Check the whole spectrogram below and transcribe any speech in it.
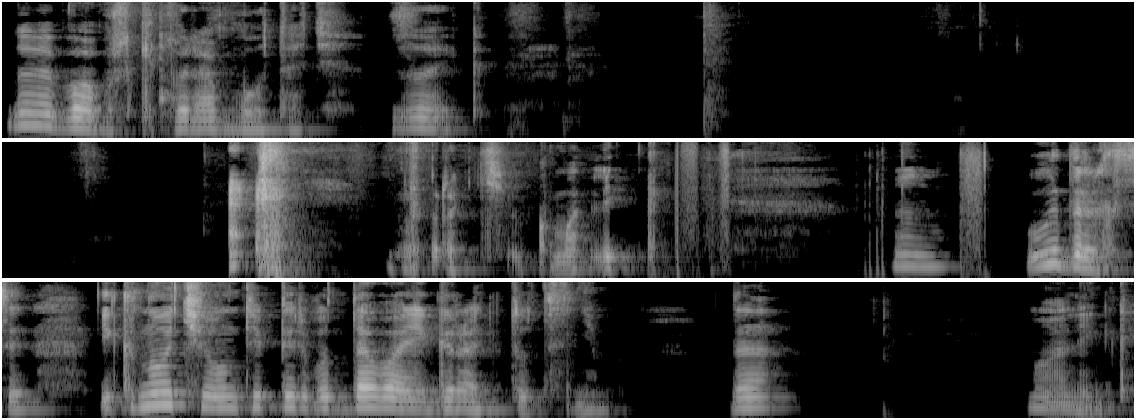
Давай бабушке поработать, зайка. Дурачок маленький. Выдрахся, и к ночи он теперь вот давай играть тут с ним. Да? Маленький.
